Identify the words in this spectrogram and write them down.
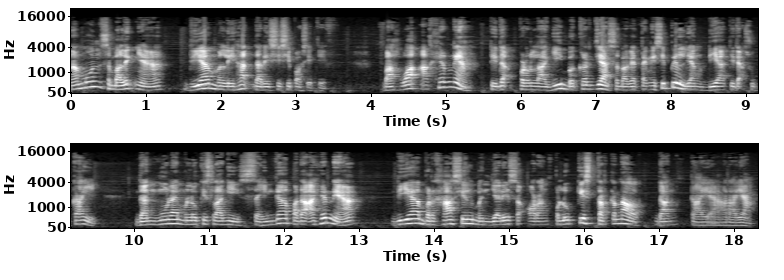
Namun sebaliknya, dia melihat dari sisi positif bahwa akhirnya tidak perlu lagi bekerja sebagai teknik sipil yang dia tidak sukai dan mulai melukis lagi sehingga pada akhirnya dia berhasil menjadi seorang pelukis terkenal dan kaya raya.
